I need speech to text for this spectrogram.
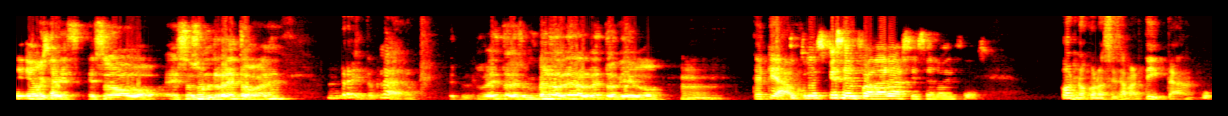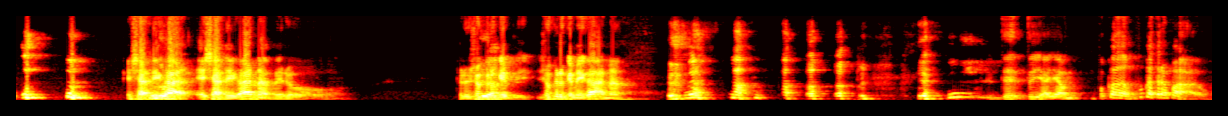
Eh, o sea, Oye, es- eso, eso es un reto, ¿eh? Un reto, claro. Reto, es un verdadero reto, Diego. Hmm. ¿Entonces qué ¿Tú hago? crees que se enfadará si se lo dices? Vos no conoces a Martita. Ella es, vega- ella es vegana, pero. Pero yo creo que yo creo que me gana. Estoy, estoy allá un poco, un poco atrapado.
